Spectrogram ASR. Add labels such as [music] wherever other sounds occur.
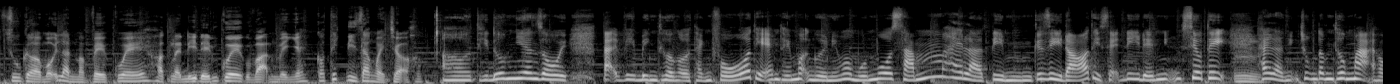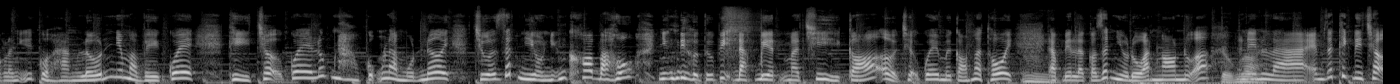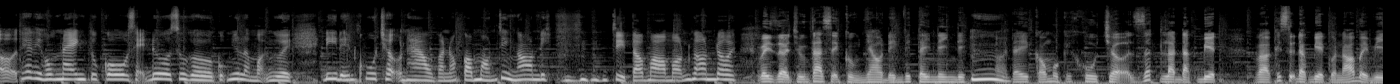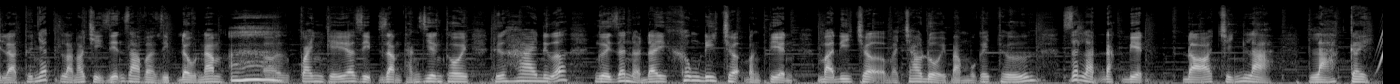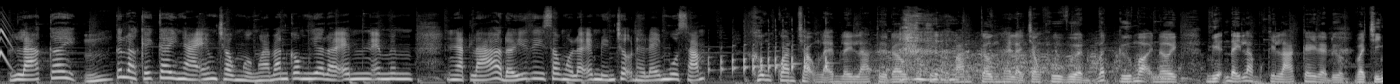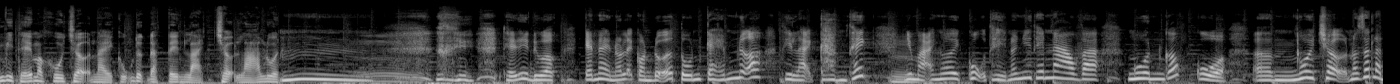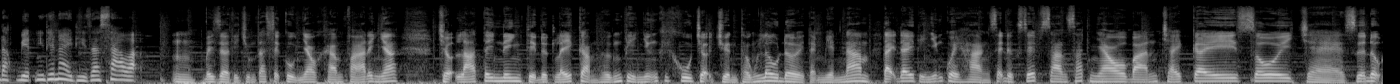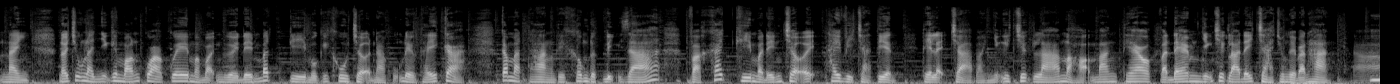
Sugar mỗi lần mà về quê ấy, hoặc là đi đến quê của bạn mình ấy có thích đi ra ngoài chợ không? Ờ thì đương nhiên rồi Tại vì bình thường ở thành phố thì em thấy mọi người nếu mà muốn mua sắm hay là tìm cái gì đó thì sẽ đi đến những siêu thị Ừ. hay là những trung tâm thương mại hoặc là những cái cửa hàng lớn nhưng mà về quê thì chợ quê lúc nào cũng là một nơi chứa rất nhiều những kho báu, [laughs] những điều thú vị đặc biệt mà chỉ có ở chợ quê mới có mà thôi. Ừ. Đặc biệt là có rất nhiều đồ ăn ngon nữa. Đúng nên rồi. là em rất thích đi chợ. Thế thì hôm nay anh Tuko sẽ đưa Sugar cũng như là mọi người đi đến khu chợ nào và nó có món gì ngon đi. [laughs] chỉ tò mò món ngon thôi. Bây giờ chúng ta sẽ cùng nhau đến với Tây Ninh đi. Ừ. Ở đây có một cái khu chợ rất là đặc biệt và cái sự đặc biệt của nó bởi vì là thứ nhất là nó chỉ diễn ra vào dịp đầu năm À. ờ, quanh cái uh, dịp rằm tháng riêng thôi. Thứ hai nữa, người dân ở đây không đi chợ bằng tiền mà đi chợ và trao đổi bằng một cái thứ rất là đặc biệt, đó chính là lá cây. lá cây Ừ. tức là cái cây nhà em trồng ở ngoài ban công kia là em em em nhặt lá ở đấy đi xong rồi là em đến chợ này là em mua sắm Không quan trọng là em lấy lá từ đâu, có thể là ban công hay là trong khu vườn, bất cứ mọi nơi, miễn đấy là một cái lá cây là được. Và chính vì thế mà khu chợ này cũng được đặt tên là chợ lá luôn. Ừm, [laughs] thế thì được cái này nó lại còn đỡ tốn kém nữa thì lại càng thích Ừ. nhưng mà anh ơi cụ thể nó như thế nào và nguồn gốc của ờm, ngôi chợ nó rất là đặc biệt như thế này thì ra sao ạ Ừ, bây giờ thì chúng ta sẽ cùng nhau khám phá đây nhá. Chợ lá Tây Ninh thì được lấy cảm hứng từ những cái khu chợ truyền thống lâu đời tại miền Nam. Tại đây thì những quầy hàng sẽ được xếp san sát nhau bán trái cây, xôi, chè, sữa đậu nành. Nói chung là những cái món quà quê mà mọi người đến bất kỳ một cái khu chợ nào cũng đều thấy cả. Các mặt hàng thì không được định giá và khách khi mà đến chợ ấy thay vì trả tiền thì lại trả bằng những cái chiếc lá mà họ mang theo và đem những chiếc lá đấy trả cho người bán hàng. Đó. Ừ.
